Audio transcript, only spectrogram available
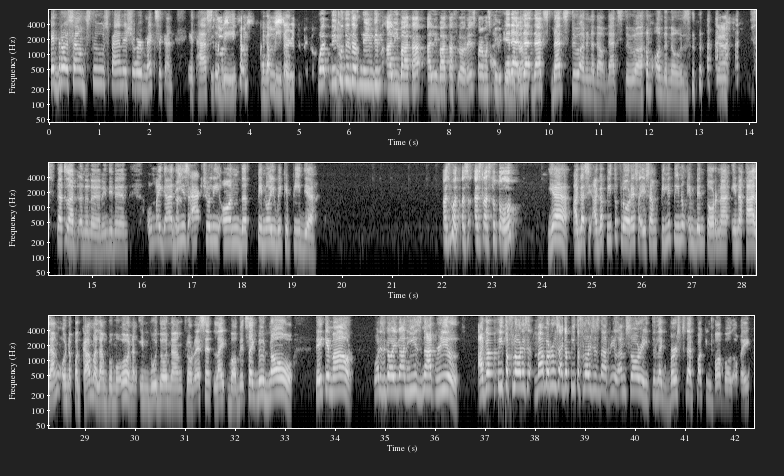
Pedro sounds too Spanish or Mexican. It has It to sounds, be it sounds too Agapito. Stereotypical. what they Yeah. couldn't have named him Alibata, Alibata Flores para mas Yeah, Filipino that, siya? that, that's that's too ano na daw. That's too um, on the nose. Yeah. that's not ano na yan. Hindi na yan. Oh my god, he is actually on the Pinoy Wikipedia. As what? As, as, as totoo? Yeah, aga si Agapito Flores ay isang Pilipinong inventor na inakalang o napagkamalang bumuo ng imbudo ng fluorescent light bulb. It's like, dude, no. Take him out. What is going on? He is not real. Agapito Flores, Mama Rose, Agapito Flores is not real. I'm sorry to like burst that fucking bubble, okay?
